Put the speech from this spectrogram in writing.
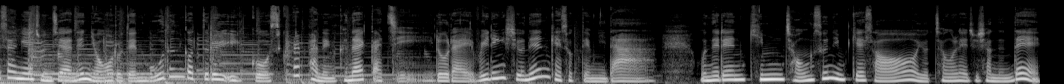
세상에 존재하는 영어로 된 모든 것들을 읽고 스크랩하는 그날까지 로라의 Reading 쇼는 계속됩니다. 오늘은 김정수님께서 요청을 해주셨는데,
